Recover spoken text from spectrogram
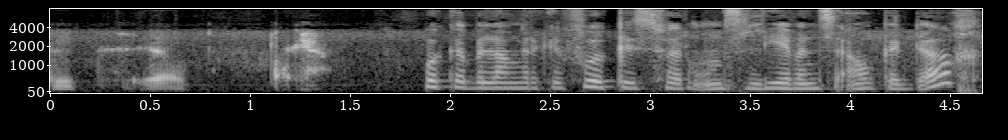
dit help baie. Ook 'n belangrike fokus vir ons lewens elke dag,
